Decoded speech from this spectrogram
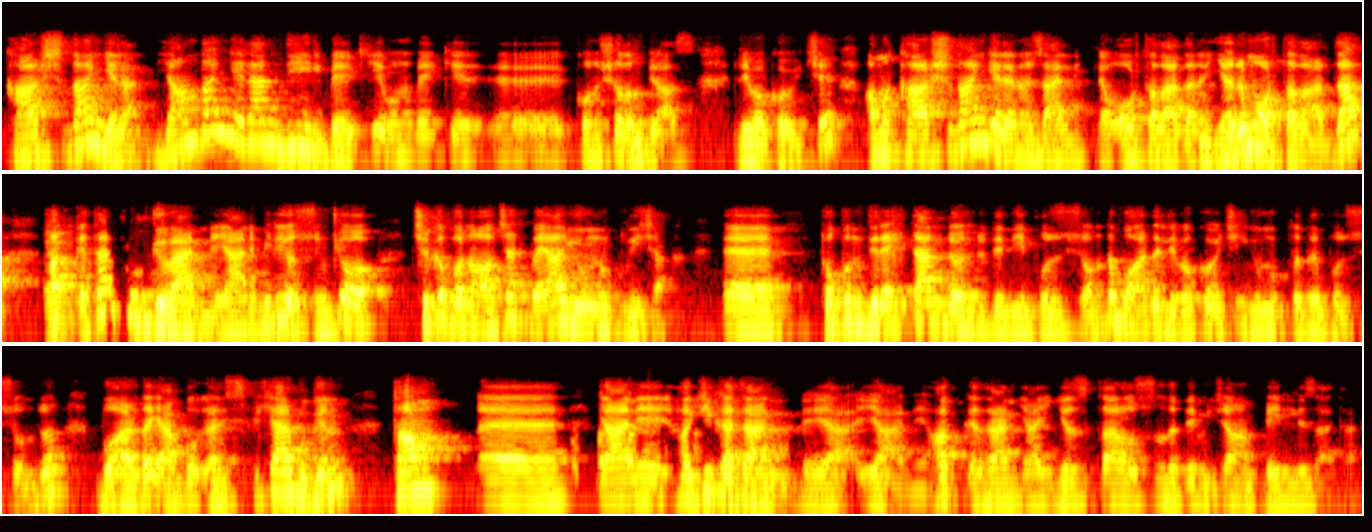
karşıdan gelen, yandan gelen değil belki. Bunu belki e, konuşalım biraz Livakovic'i. Ama karşıdan gelen özellikle ortalardan, yani yarım ortalarda Evet. hakikaten çok güvenli. Yani biliyorsun ki o çıkıp onu alacak veya yumruklayacak. E, topun direkten döndü dediği pozisyonda bu arada Livakovic'in yumrukladığı pozisyondu. Bu arada yani bu hani spiker bugün tam e, yani hakikaten ya, yani hakikaten yani yazıklar olsun da demeyeceğim ama belli zaten.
